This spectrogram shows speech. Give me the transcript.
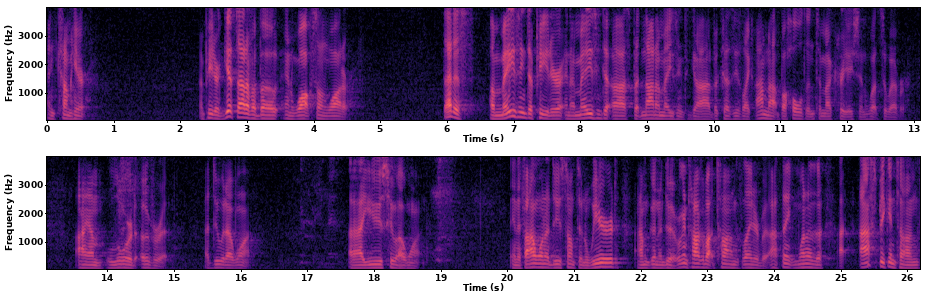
and come here. And Peter gets out of a boat and walks on water. That is amazing to Peter and amazing to us, but not amazing to God because he's like, I'm not beholden to my creation whatsoever. I am Lord over it. I do what I want. I use who I want. And if I want to do something weird, I'm going to do it. We're going to talk about tongues later, but I think one of the, I, I speak in tongues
